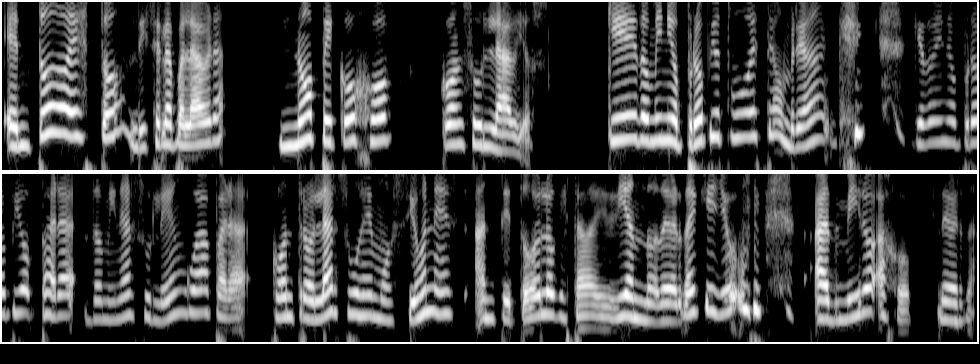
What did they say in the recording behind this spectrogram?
En todo esto, dice la palabra, no pecó Job con sus labios qué dominio propio tuvo este hombre, ¿ah? ¿Qué, dominio propio para dominar su lengua, para controlar sus emociones ante todo lo que estaba viviendo. De verdad que yo admiro a Job, de verdad.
